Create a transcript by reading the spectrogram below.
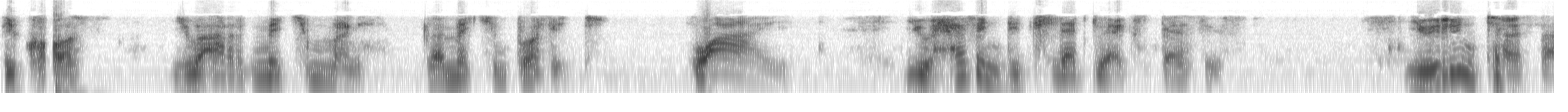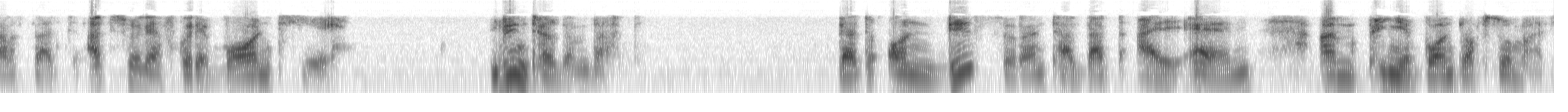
because you are making money, you are making profit. Why? You haven't declared your expenses. You didn't tell SARS that actually I've got a bond here. You didn't tell them that that on this rental that I earn, I'm paying a bond of so much.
